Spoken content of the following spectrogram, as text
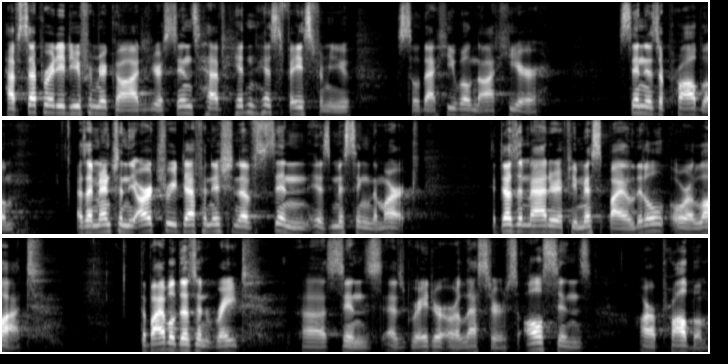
have separated you from your God. Your sins have hidden his face from you so that he will not hear. Sin is a problem. As I mentioned, the archery definition of sin is missing the mark. It doesn't matter if you miss by a little or a lot. The Bible doesn't rate uh, sins as greater or lesser. All sins are a problem.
